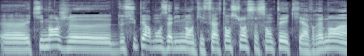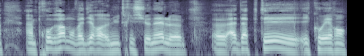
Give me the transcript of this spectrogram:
euh, qui mange euh, de super bons aliments, qui fait attention à sa santé, qui a vraiment un, un programme, on va dire, euh, nutritionnel adapté et, et cohérent,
